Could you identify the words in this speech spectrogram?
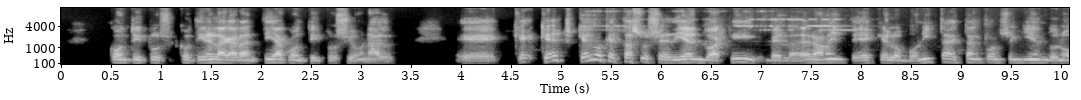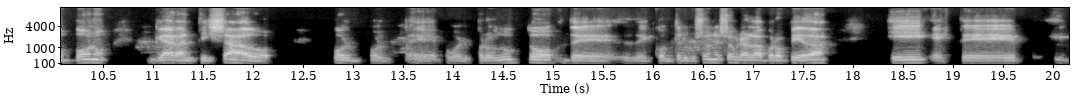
que tienen la garantía constitucional. Eh, ¿qué, qué, qué, es lo que está sucediendo aquí verdaderamente? Es que los bonistas están consiguiendo unos bonos garantizados por, por, eh, por producto de, contribuciones sobre la propiedad y, este,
